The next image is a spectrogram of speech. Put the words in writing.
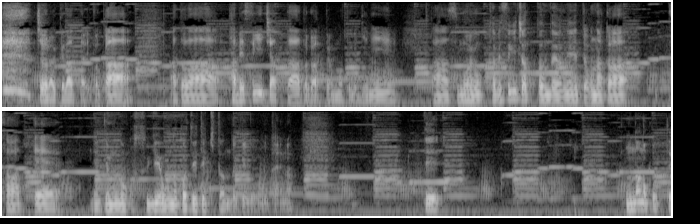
超楽だったりとか、あとは、食べ過ぎちゃったとかって思った時に、ああ、すごい食べ過ぎちゃったんだよねってお腹触って、え、でもなんかすげえお腹出てきたんだけど、みたいな。で、女の子って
